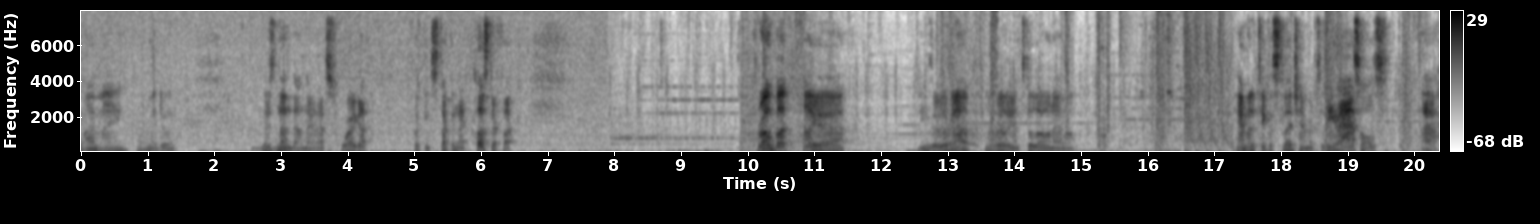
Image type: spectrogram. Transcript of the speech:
why am I, what am I doing? There's none down there. That's where I got fucking stuck in that clusterfuck. Throne butt! Hell yeah! Things are looking up. Not really, I'm still low on ammo. I'm gonna take a sledgehammer to these assholes. Ah.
